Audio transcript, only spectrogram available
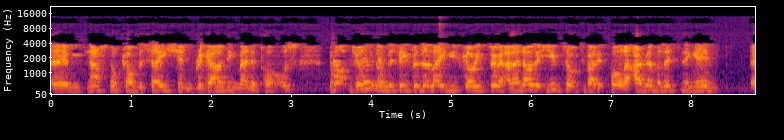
um, national conversation regarding menopause. Not just Absolutely. obviously for the ladies going through it. And I know that you've talked about it, Paula. I remember listening in uh,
